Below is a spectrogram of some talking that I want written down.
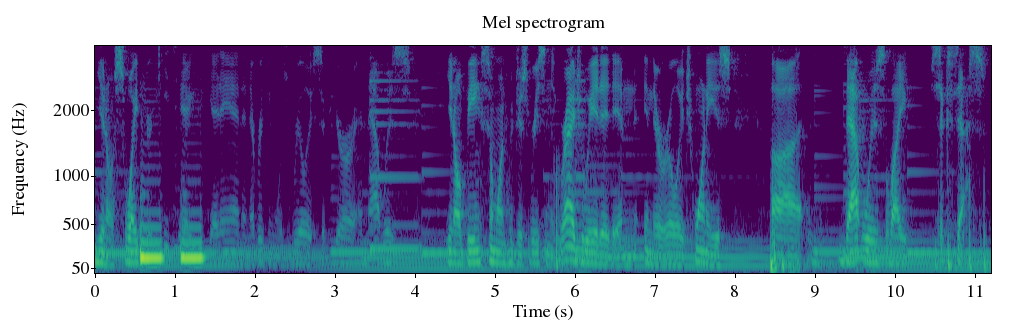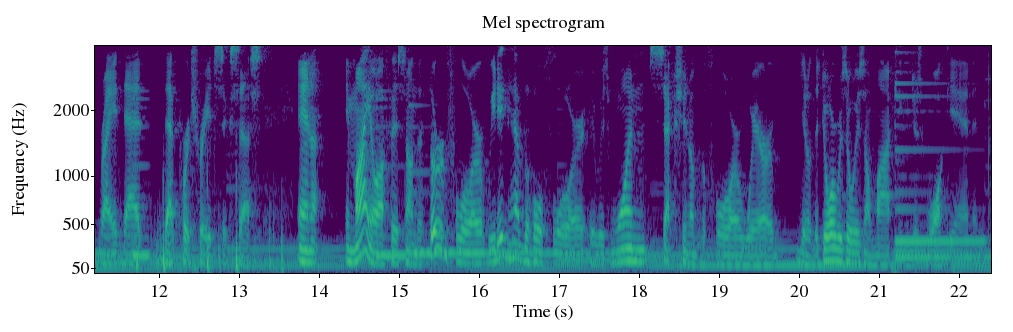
you know, swipe your key tag to get in and everything was really secure. And that was, you know, being someone who just recently graduated in, in their early 20s, uh, that was like success, right? That that portrayed success. And in my office on the third floor, we didn't have the whole floor. It was one section of the floor where you know the door was always unlocked. You could just walk in, and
